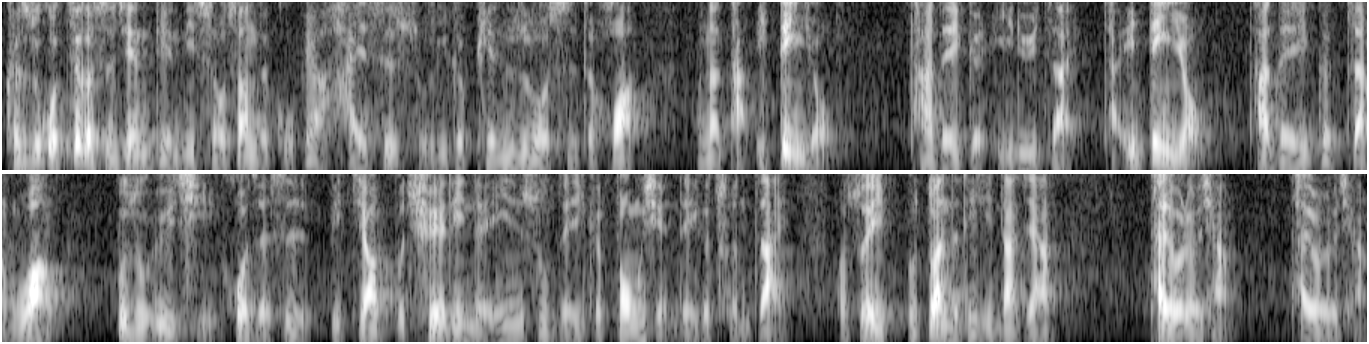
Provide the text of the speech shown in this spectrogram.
可是如果这个时间点你手上的股票还是属于一个偏弱势的话，那它一定有它的一个疑虑在，它一定有它的一个展望不如预期，或者是比较不确定的因素的一个风险的一个存在。所以不断的提醒大家，太弱留强。太弱留强，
